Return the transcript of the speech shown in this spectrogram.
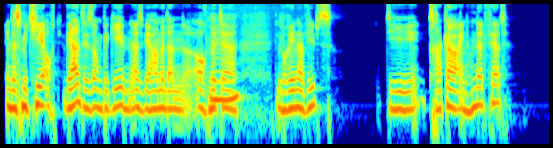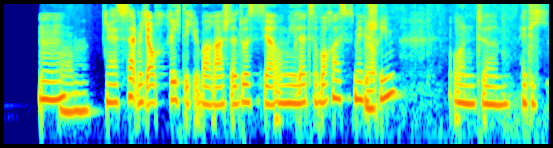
in das Metier auch während der Saison begeben. Also wir haben dann auch mit mhm. der Lorena Wiebs, die Tracker 100 fährt. Mhm. Ähm, ja, es hat mich auch richtig überrascht. Also du hast es ja irgendwie letzte Woche hast es mir ja. geschrieben. Und ähm, hätte ich,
